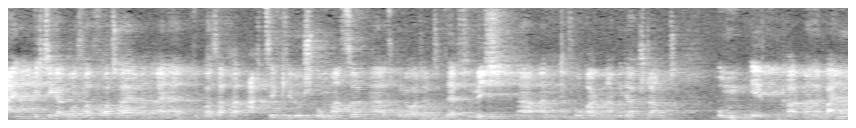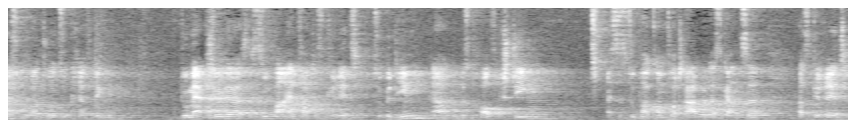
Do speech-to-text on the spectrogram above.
Ein wichtiger großer Vorteil und eine super Sache, 18 Kilo Schwungmasse, ja, das bedeutet selbst für mich ja, ein hervorragender Widerstand, um eben gerade meine Beinmuskulatur zu kräftigen. Du merkst, Julia, es ist super einfach, das Gerät zu bedienen. Ja, du bist draufgestiegen, es ist super komfortabel, das Ganze, das Gerät.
